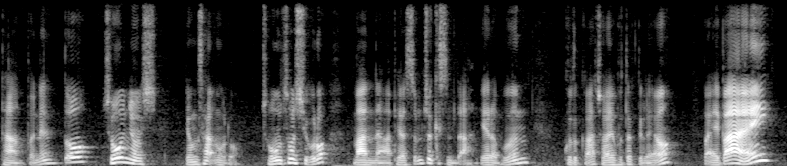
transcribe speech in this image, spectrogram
다음번엔 또 좋은 영, 영상으로 좋은 소식으로 만나 뵀으면 좋겠습니다. 여러분 구독과 좋아요 부탁드려요. 바이바이.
